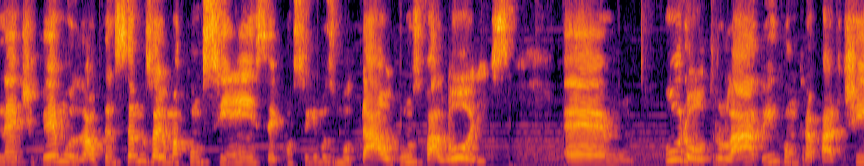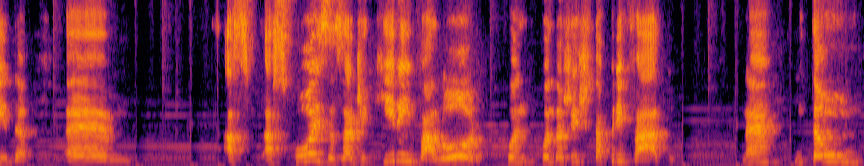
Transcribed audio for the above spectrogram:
né, tivemos, alcançamos aí uma consciência e conseguimos mudar alguns valores. É, por outro lado, em contrapartida, as, as coisas adquirem valor quando, quando a gente está privado. Né? Então,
